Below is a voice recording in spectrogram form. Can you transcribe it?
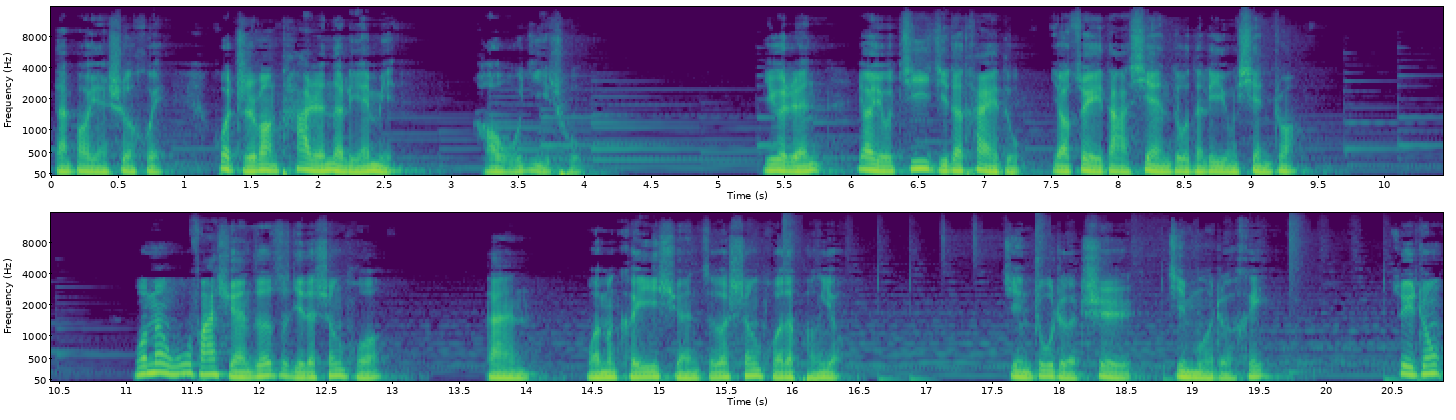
但抱怨社会或指望他人的怜悯，毫无益处。一个人要有积极的态度，要最大限度地利用现状。我们无法选择自己的生活，但我们可以选择生活的朋友。近朱者赤，近墨者黑。最终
